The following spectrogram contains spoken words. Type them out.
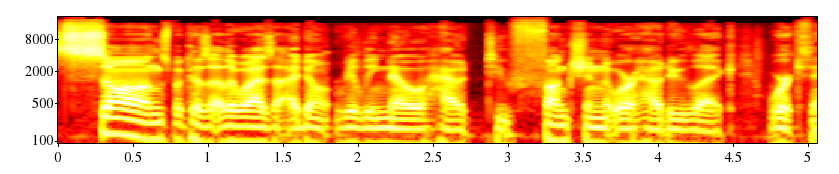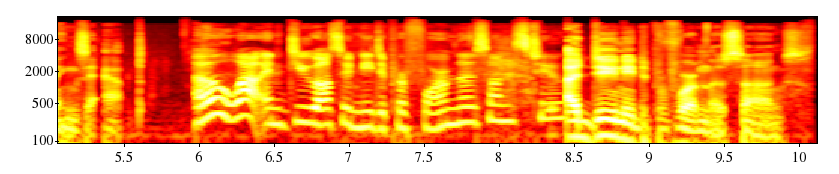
songs because otherwise I don't really know how to function or how to like work things out. Oh wow! And do you also need to perform those songs too? I do need to perform those songs.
